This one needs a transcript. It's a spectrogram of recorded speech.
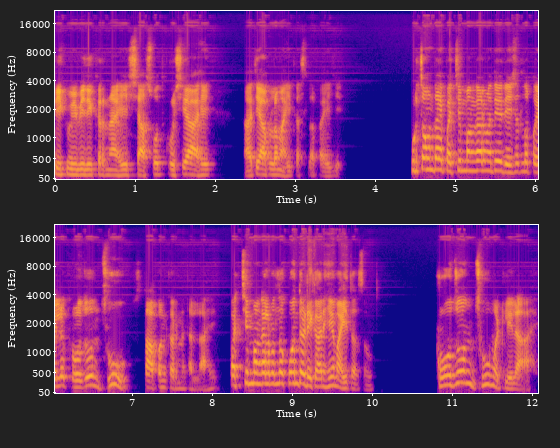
पीक विविधीकरण आहे शाश्वत कृषी आहे ते आपलं माहीत असलं पाहिजे. पुढचा मुद्दा आहे पश्चिम बंगालमध्ये देशातलं पहिलं फ्रोझोन झू स्थापन करण्यात आलं आहे. पश्चिम बंगालमधलं कोणतं ठिकाण हे माहीत असावं? फ्रोझोन झू म्हटलेलं आहे.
